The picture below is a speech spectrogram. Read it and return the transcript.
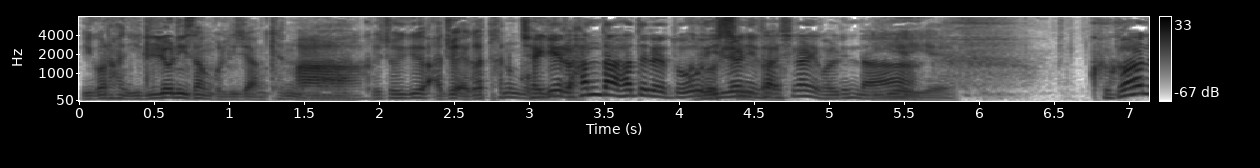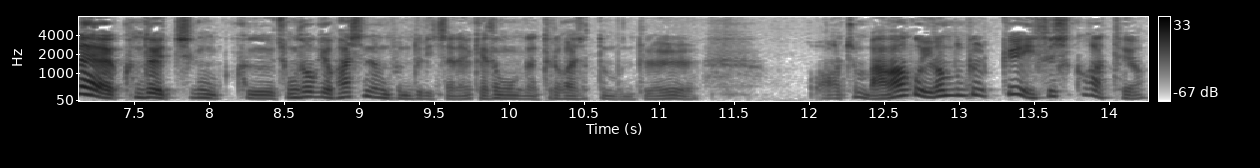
이건 한 1년 이상 걸리지 않겠나. 아. 그래서 이게 아주 애가 타는 겁니다. 재개를 한다 하더라도 그렇습니다. 1년 이상 시간이 걸린다. 예, 예. 그간에 근데 지금 그 중소기업 하시는 분들 있잖아요. 개성공단 들어가셨던 분들 어, 좀 망하고 이런 분들 꽤 있으실 것 같아요.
